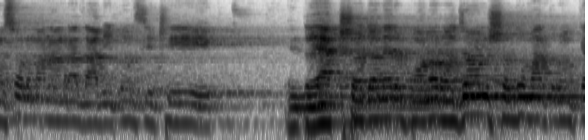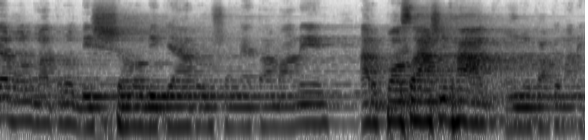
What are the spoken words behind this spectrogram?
মুসলমান আমরা দাবি করছি, ঠিক। কিন্তু একশো জনের পনেরো জন শুধুমাত্র কেবলমাত্র বিশ্ব নবীকে আদর্শ নেতা মানে আর পঁচাশি ভাগ অন্য কাউকে মানে।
